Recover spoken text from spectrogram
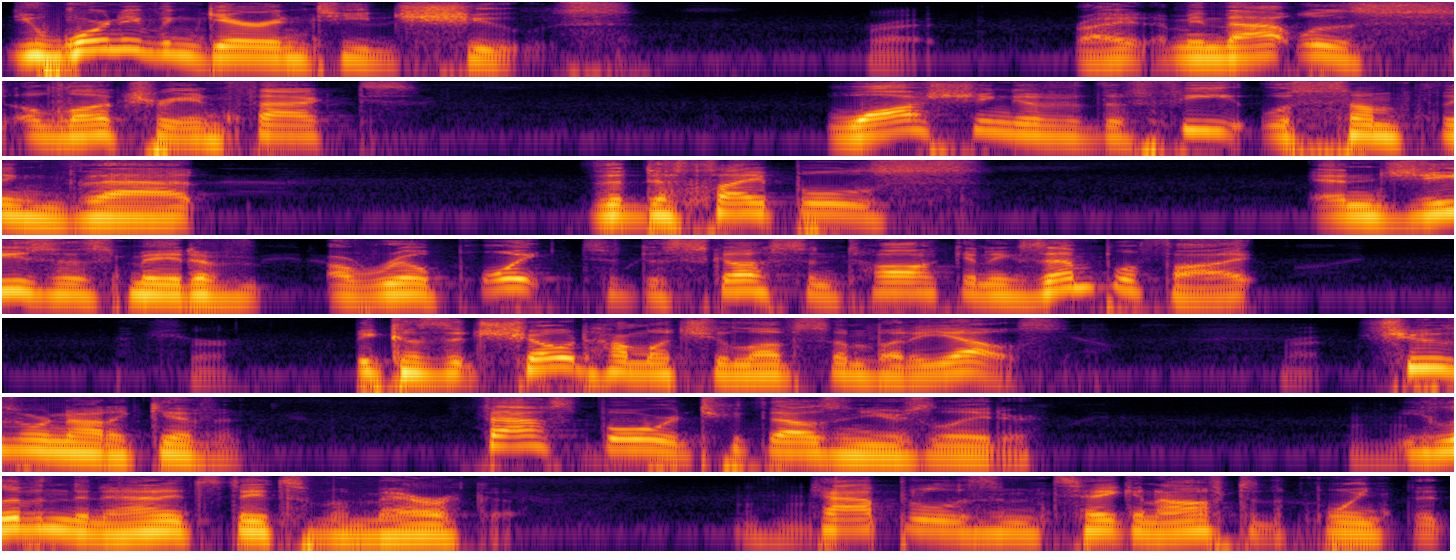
you weren't even guaranteed shoes, right, right? I mean that was a luxury. In fact, washing of the feet was something that the disciples and Jesus made a, a real point to discuss and talk and exemplify sure, because it showed how much you love somebody else. Shoes were not a given. Fast forward 2,000 years later. You live in the United States of America. Mm-hmm. Capitalism taken off to the point that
